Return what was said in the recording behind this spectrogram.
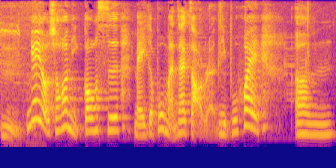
嗯，因为有时候你公司每一个部门在找人，你不会嗯。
